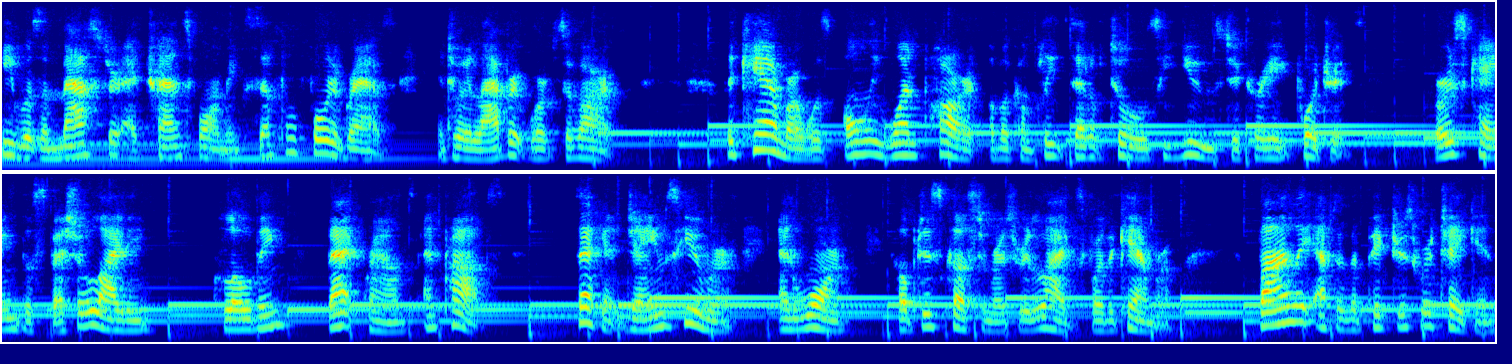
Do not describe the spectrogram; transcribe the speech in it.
He was a master at transforming simple photographs into elaborate works of art. The camera was only one part of a complete set of tools he used to create portraits. First came the special lighting, clothing, backgrounds, and props. Second, James' humor and warmth helped his customers relax for the camera. Finally, after the pictures were taken,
